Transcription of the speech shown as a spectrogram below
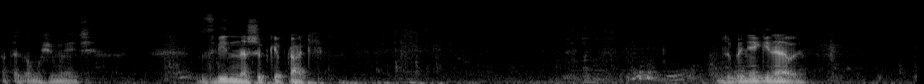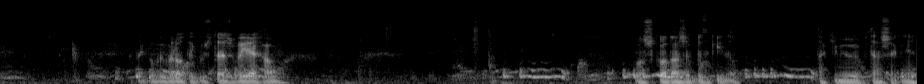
Dlatego musimy mieć zwinne, szybkie ptaki. Żeby nie ginęły. Dlatego wywrotek już też wyjechał. Bo szkoda, żeby zginął. Taki miły ptaszek, nie?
